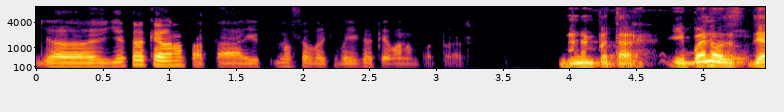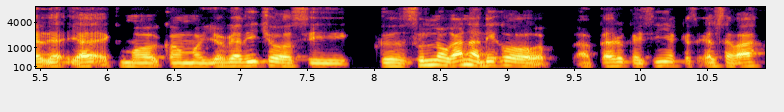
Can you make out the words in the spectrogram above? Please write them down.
Yo, yo, creo que van a empatar. Yo, no sé por qué, pero yo creo que van a empatar. Van a empatar. Y bueno, ya, como, como yo había dicho, si Cruz Azul no gana, dijo a Pedro Caiciña que él se va.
